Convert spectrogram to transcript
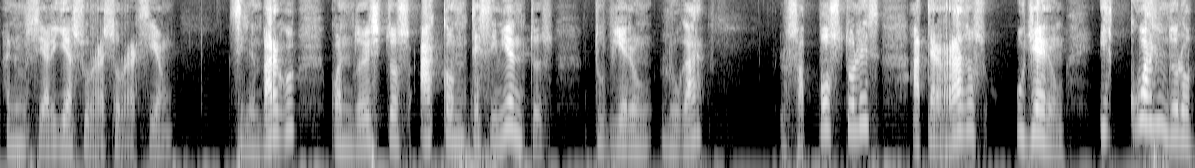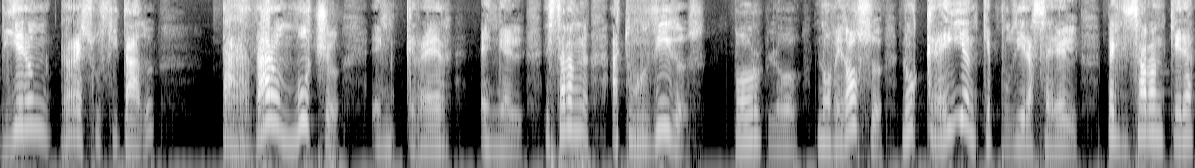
anunciaría su resurrección. Sin embargo, cuando estos acontecimientos tuvieron lugar, los apóstoles, aterrados, huyeron, y cuando lo vieron resucitado, tardaron mucho en creer en él. Estaban aturdidos por lo novedoso, no creían que pudiera ser él, pensaban que era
